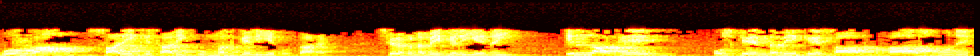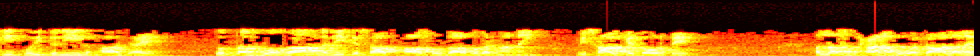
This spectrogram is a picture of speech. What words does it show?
وہ کام ساری کی ساری امت کے لیے ہوتا ہے، صرف نبی کے لیے نہیں، اللہ کے اس کے نبی کے ساتھ خاص ہونے کی کوئی دلیل آ جائے تو تب وہ کام نبی کے ساتھ خاص ہوگا بگرنا نہیں۔ مثال کے طور پہ اللہ سبحانہ ہوا تعالی نے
